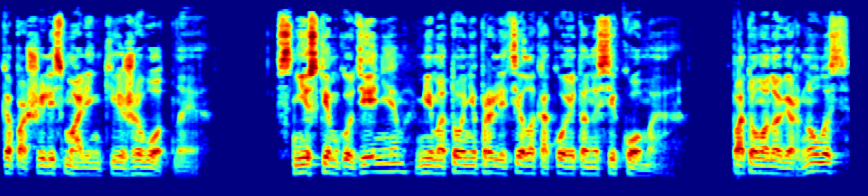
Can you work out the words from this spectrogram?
копошились маленькие животные. С низким гудением мимо Тони пролетело какое-то насекомое. Потом оно вернулось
